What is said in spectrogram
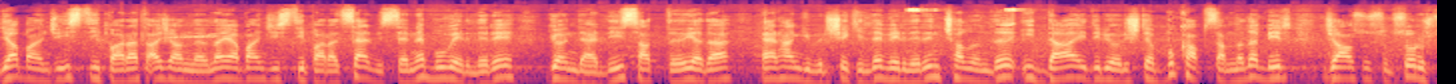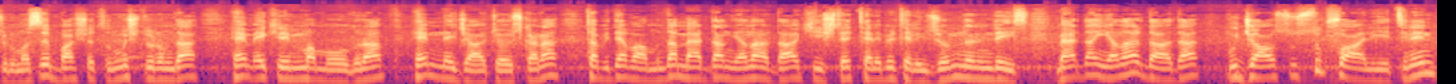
yabancı istihbarat ajanlarına, yabancı istihbarat servislerine bu verileri gönderdiği, sattığı ya da herhangi bir şekilde verilerin çalındığı iddia ediliyor. İşte bu kapsamda da bir casusluk soruşturması başlatılmış durumda. Hem Ekrem İmamoğlu'na hem Necati Özkan'a tabi devamında Merdan Yanardağ ki işte Tele1 televizyonun önündeyiz. Merdan Yanardağ da bu casusluk faaliyetinin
